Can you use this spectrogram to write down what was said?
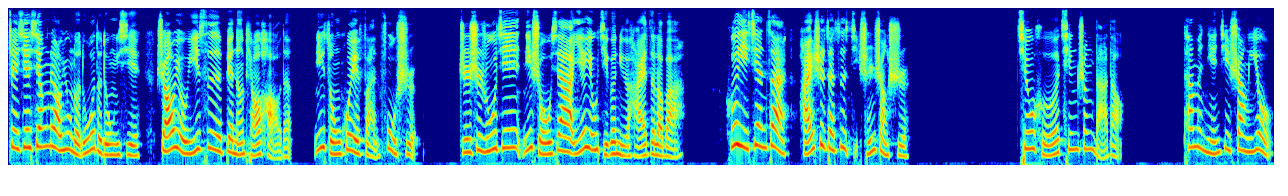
这些香料用得多的东西，少有一次便能调好的，你总会反复试。只是如今你手下也有几个女孩子了吧？何以现在还是在自己身上试？”秋荷轻声答道：“他们年纪尚幼，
